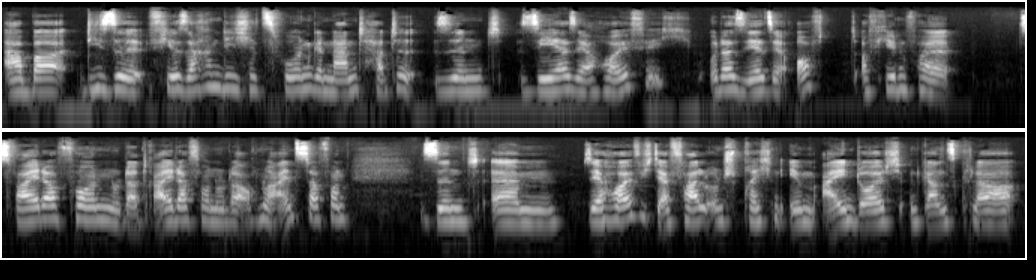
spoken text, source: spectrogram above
aber diese vier Sachen, die ich jetzt vorhin genannt hatte, sind sehr, sehr häufig oder sehr, sehr oft. Auf jeden Fall zwei davon oder drei davon oder auch nur eins davon sind ähm, sehr häufig der Fall und sprechen eben eindeutig und ganz klar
